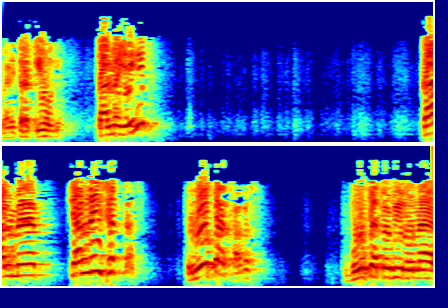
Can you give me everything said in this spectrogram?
بڑی ترقی ہوگی۔ کل میں یہی نہیں تھا کل میں چل نہیں سکتا روتا تھا بس۔ بھوک ہے تو بھی رونا ہے،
